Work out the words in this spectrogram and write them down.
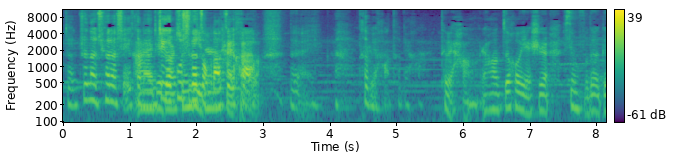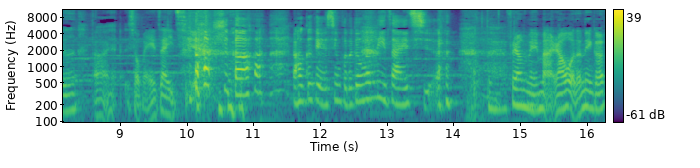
就真的缺了谁，可能这个故事都走不到最后。对，特别好，特别好。然后最后也是幸福的跟呃小梅在一起，是的，然后哥哥也幸福的跟温丽在一起，对，非常美满。然后我的那个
